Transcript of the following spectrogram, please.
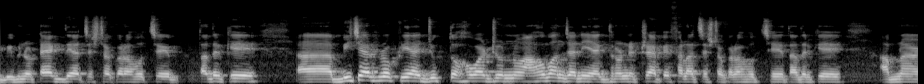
বিভিন্ন ট্যাগ দেওয়ার চেষ্টা করা হচ্ছে, তাদেরকে বিচার প্রক্রিয়ায় যুক্ত হওয়ার জন্য আহ্বান জানিয়ে এক ধরনের ট্র্যাপে ফেলার চেষ্টা করা হচ্ছে। তাদেরকে আপনার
